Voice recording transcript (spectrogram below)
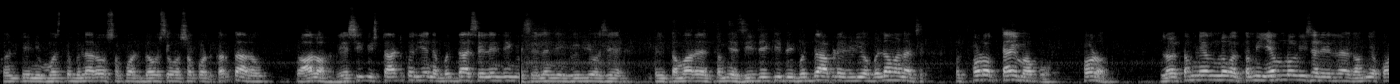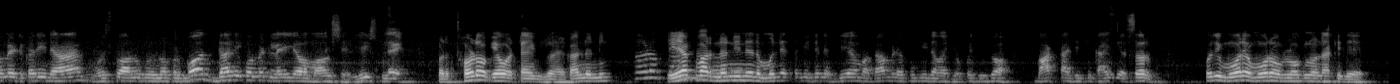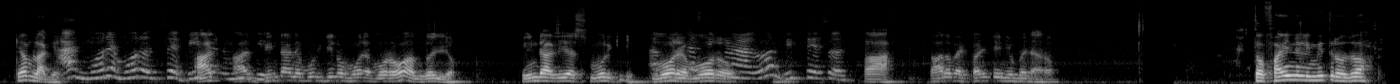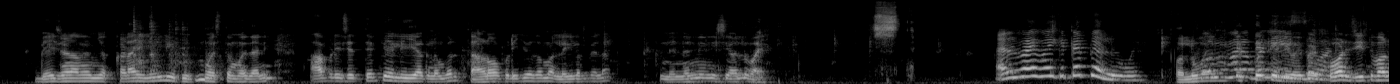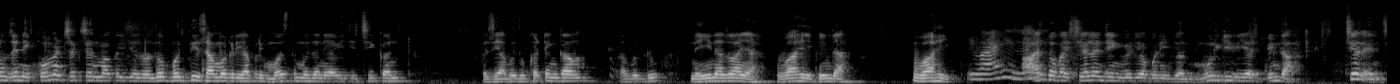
કન્ટિન્યુ મસ્ત બનાવો સપોર્ટ દસ એવો સપોર્ટ કરતા રહો. તો હાલો રેસીપી સ્ટાર્ટ કરીએ ને બધા ચેલેન્જિંગ ચેલેન્જિંગ વીડિયો છે. પછી તમારે તમે જે જે કીધું બધા આપણે વીડિયો બનાવવાના છે. તો થોડોક ટાઈમ આપો થોડો તમને એમ ન તમે એમ ન વિચારી લેતા કે અમે કોમેન્ટ કરીને આ વસ્તુ આ લોકો ન કરો બધાની કોમેન્ટ લઈ લેવામાં આવશે લિસ્ટ લઈ. પણ થોડોક એવો ટાઈમ જોઈએ કાનની થોડોક એક વાર નનીને ને મને તમે છે ને દેહમાં ગામડે પૂગી દેવા જો પછી જો બાકા જીકી કાયદેસર પછી મોરે મોરો વ્લોગ નો નાખી દે. કેમ લાગે? આજ મોરે મોરો છે ભીંડા ને મુરગી. ભીંડા મોરે મોરો આમ જોઈ લો ભીંડા વીએસ મુરગી મોરે મોરો. હા ચાલો ભાઈ કન્ટિન્યુ બનારો. તો ફાઇનલી મિત્રો જો બે જણા મેં કઢાઈ લઈ લીધી મસ્ત મજાની. આપણી છે તે પેલી એક નંબર ધાણો પડી ગયો તમારે લઈ લો પેલા ને નનીની છે હલવાઈ. હલવાઈ હોય કે ટપેલું હોય? હલવાઈ કે મારો તે હોય ભાઈ કોણ જીતવાનું છે ને કોમેન્ટ સેક્શનમાં કહી દેજો. જો બધી સામગ્રી આપણી મસ્ત મજાની આવી છે ચિકન પછી આ બધું કટિંગ કામ. આ બધું ને એના જો અહીંયા. વાહી ભીંડા. વાહી. આજ તો ભાઈ ચેલેન્જિંગ વીડિયો બની ગયો. મુરગી વીએસ ભીંડા. ચેલેન્જ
